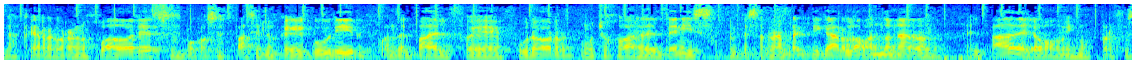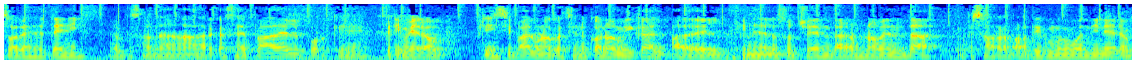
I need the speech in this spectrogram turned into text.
las que recorren los jugadores, son pocos espacios los que hay que cubrir. Cuando el pádel fue furor, muchos jugadores del tenis empezaron a practicarlo, abandonaron el pádel o mismos profesores de tenis empezaron a dar clases de pádel porque primero, principal, una cuestión económica, el pádel fines de los 80, los 90 empezó a repartir muy buen dinero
